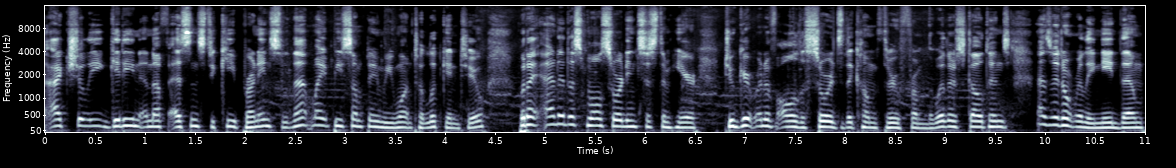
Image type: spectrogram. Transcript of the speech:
actually getting enough essence to keep running so that might be something we want to look into. But I added a small sorting system here to get rid of all the swords that come through from the wither skeletons as I don't really need them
